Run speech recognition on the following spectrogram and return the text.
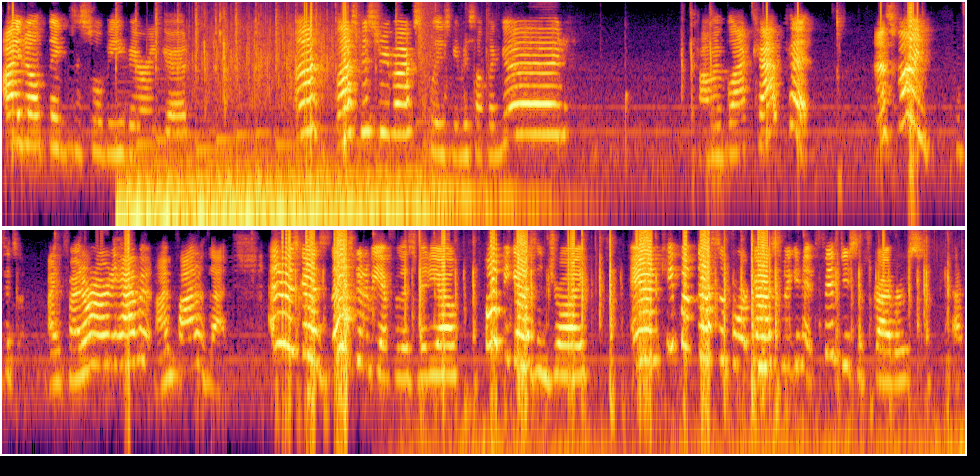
I don't think this will be very good. Uh, last mystery box, please give me something good. Common black cat pet. That's fine. If, it's, if I don't already have it, I'm fine with that. Anyways, guys, that's going to be it for this video. Hope you guys enjoy. And keep up that support, guys, so we can hit 50 subscribers. That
